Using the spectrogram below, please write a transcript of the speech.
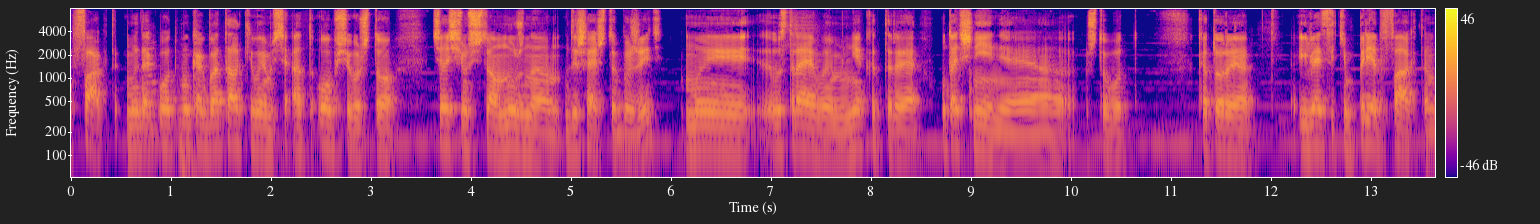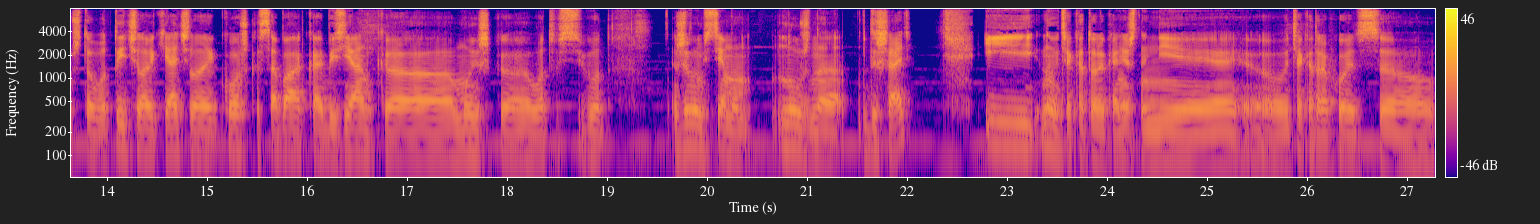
Факт. Мы, да. вот мы как бы отталкиваемся от общего, что человеческим существам нужно дышать, чтобы жить. Мы устраиваем некоторые уточнения, что вот которые являются таким предфактом, что вот ты человек, я человек, кошка, собака, обезьянка, мышка, вот, вот живым системам нужно дышать. И, ну, те, которые, конечно, не... Э, те, которые обходят э,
